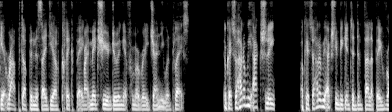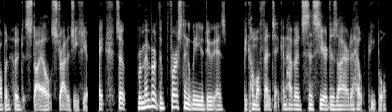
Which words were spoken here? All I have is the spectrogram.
get wrapped up in this idea of clickbait, right? Make sure you're doing it from a really genuine place. Okay. So how do we actually, okay. So how do we actually begin to develop a Robin Hood style strategy here? Right. So remember the first thing that we need to do is become authentic and have a sincere desire to help people.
